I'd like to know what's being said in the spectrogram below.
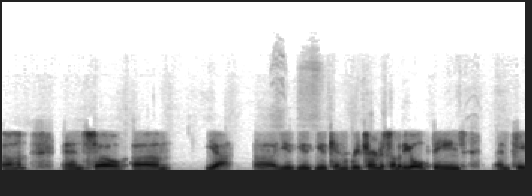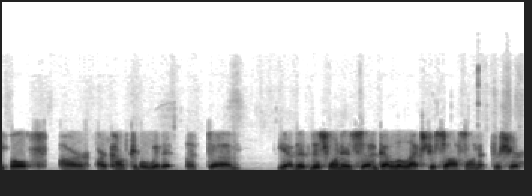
Um, and so, um, yeah, uh, you, you you can return to some of the old themes, and people are are comfortable with it. But um, yeah, th- this one has uh, got a little extra sauce on it for sure.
